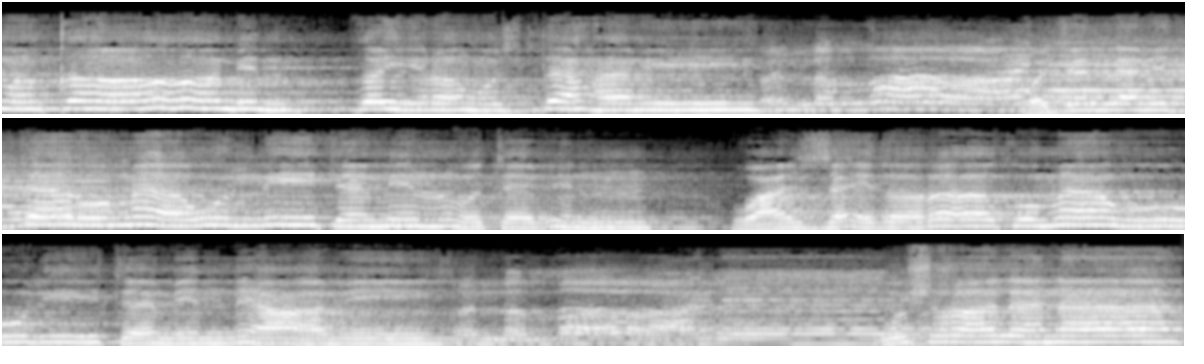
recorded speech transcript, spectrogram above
مقام غير مزدحم. صلى الله عليه وجل مقدار ما وليت من رتب وعز إدراك ما وليت من نعم. صلى الله عليه بشرى لنا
